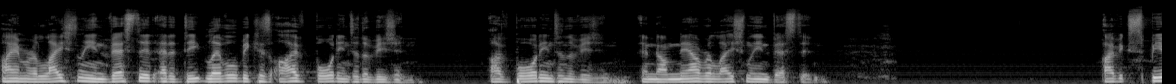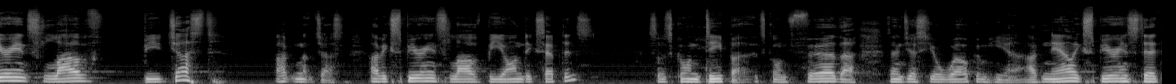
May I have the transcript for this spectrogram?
I am relationally invested at a deep level because I've bought into the vision. I've bought into the vision and I'm now relationally invested. I've experienced love be just, uh, not just, I've experienced love beyond acceptance. So it's gone deeper. It's gone further than just your welcome here. I've now experienced it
